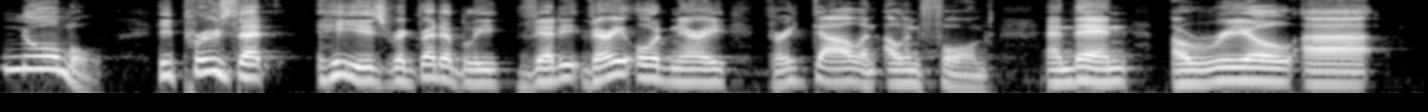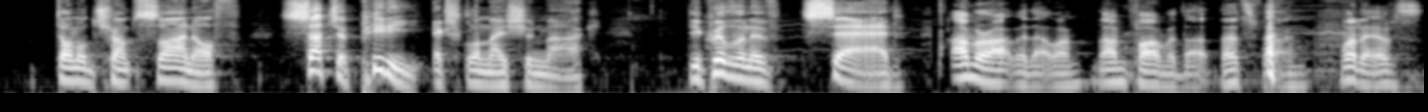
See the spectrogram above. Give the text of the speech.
normal. He proves that he is regrettably very, very ordinary, very dull and uninformed. And then a real uh, Donald Trump sign off. Such a pity! Exclamation mark. The equivalent of sad. I'm all right with that one. I'm fine with that. That's fine. what else?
